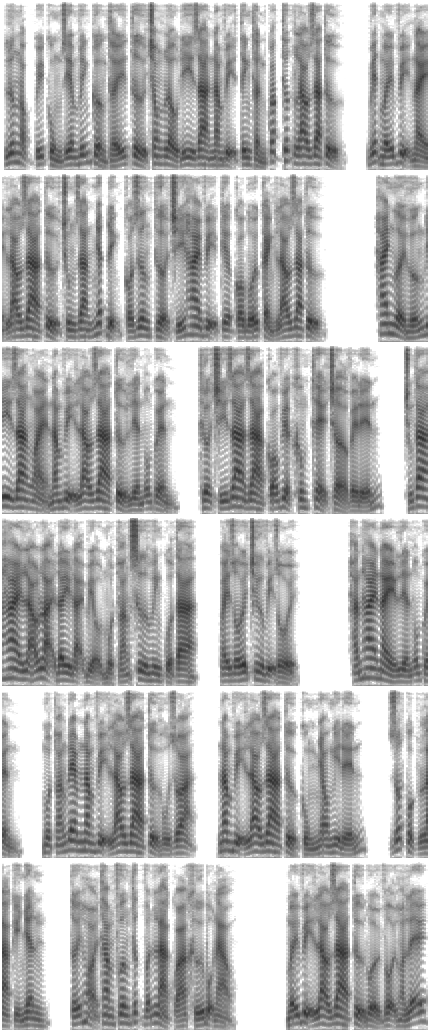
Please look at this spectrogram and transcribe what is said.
Lương ngọc quý cùng diêm vĩnh cường thấy từ trong lầu đi ra năm vị tinh thần quắc thức lao gia tử, biết mấy vị này lao gia tử trung gian nhất định có dương thừa chí, hai vị kia có bối cảnh lao gia tử hai người hướng đi ra ngoài năm vị lao gia tử liền ôm quyền thừa chí ra ra có việc không thể trở về đến, chúng ta hai lão lại đây đại biểu một thoáng sư huynh của ta, quấy rối chư vị rồi. Hắn hai này liền ôm quyền, một thoáng đem năm vị lao gia tử hù dọa, năm vị lao gia tử cùng nhau nghĩ đến, rốt cuộc là kỳ nhân, tới hỏi thăm phương thức vẫn là quá khứ bộ nào. Mấy vị lao gia tử đổi vội hoàn lễ,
